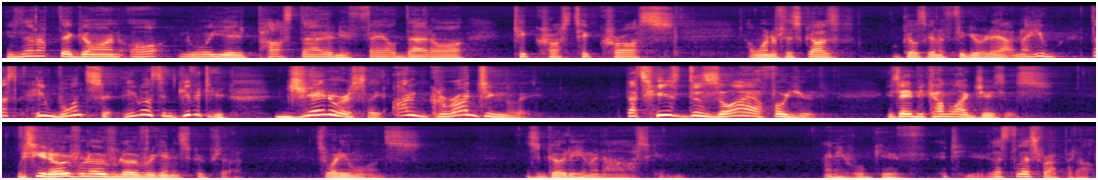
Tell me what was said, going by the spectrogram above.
He's not up there going, oh, well, you passed that and you failed that, or tick cross, tick cross. I wonder if this guy's girl's going to figure it out. No, he, he wants it. He wants to give it to you generously, ungrudgingly. That's his desire for you. He said, become like Jesus. We see it over and over and over again in Scripture. That's what he wants. Let's go to him and ask him, and he will give it to you. Let's, let's wrap it up.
